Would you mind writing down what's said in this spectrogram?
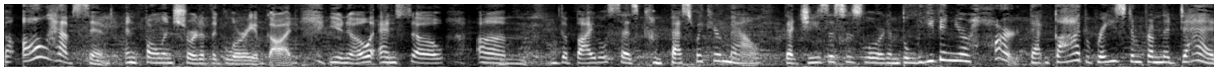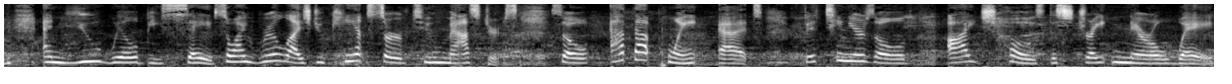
But all have sinned and fallen short of the glory of God, you know, and so um, the Bible says, confess with your mouth that Jesus is Lord and believe in your heart that God raised him from the dead and you will be saved. So I realized you can't serve two masters. So at that point, at 15 years old, I chose the straight and narrow way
